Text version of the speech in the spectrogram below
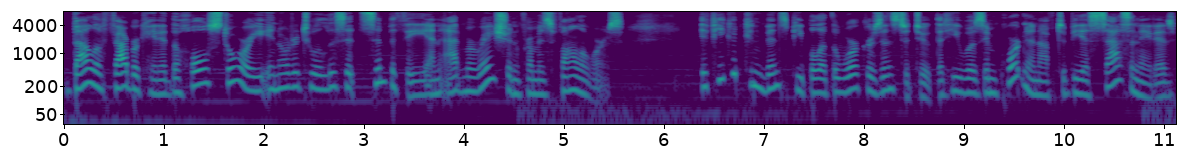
Bala fabricated the whole story in order to elicit sympathy and admiration from his followers. If he could convince people at the Workers' Institute that he was important enough to be assassinated,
